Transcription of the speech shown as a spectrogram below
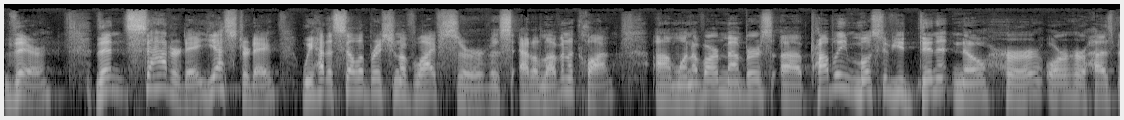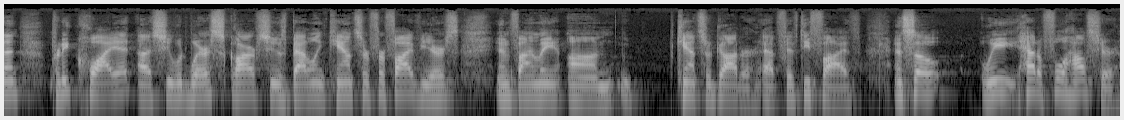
there. Then Saturday, yesterday, we had a celebration of life service at 11 o'clock. Um, one of our members, uh, probably most of you didn't know her or her husband, pretty quiet. Uh, she would wear a scarf. She was battling cancer for five years, and finally, um, cancer got her at 55. And so we had a full house here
